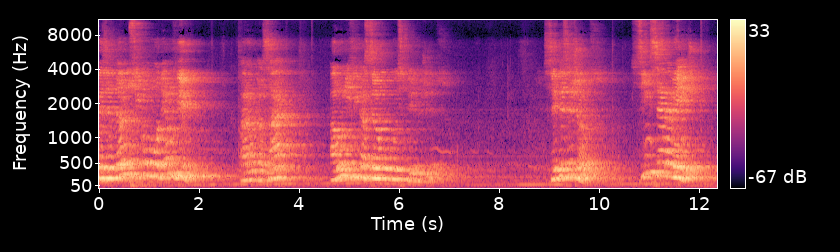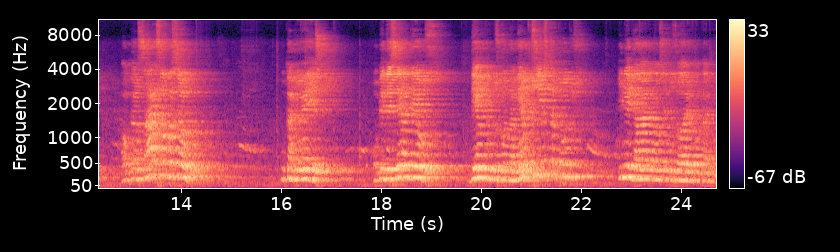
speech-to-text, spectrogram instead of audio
apresentando-se como modelo vivo para alcançar a unificação com o Espírito de Deus. Se desejamos, sinceramente, alcançar a salvação, o caminho é este: obedecer a Deus dentro dos mandamentos e estatutos e negar a nossa ilusória vontade.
